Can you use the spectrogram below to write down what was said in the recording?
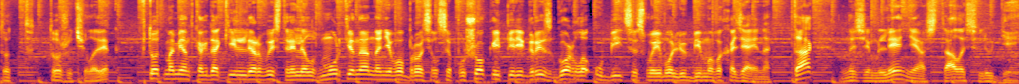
тот тоже человек – тот момент, когда киллер выстрелил в Муркина, на него бросился Пушок и перегрыз горло убийцы своего любимого хозяина. Так на земле не осталось людей.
